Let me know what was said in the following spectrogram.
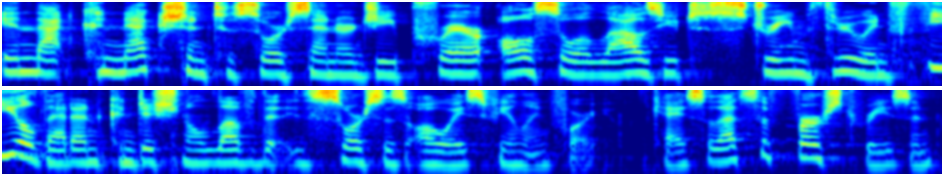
in that connection to source energy. Prayer also allows you to stream through and feel that unconditional love that the source is always feeling for you. Okay, so that's the first reason.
